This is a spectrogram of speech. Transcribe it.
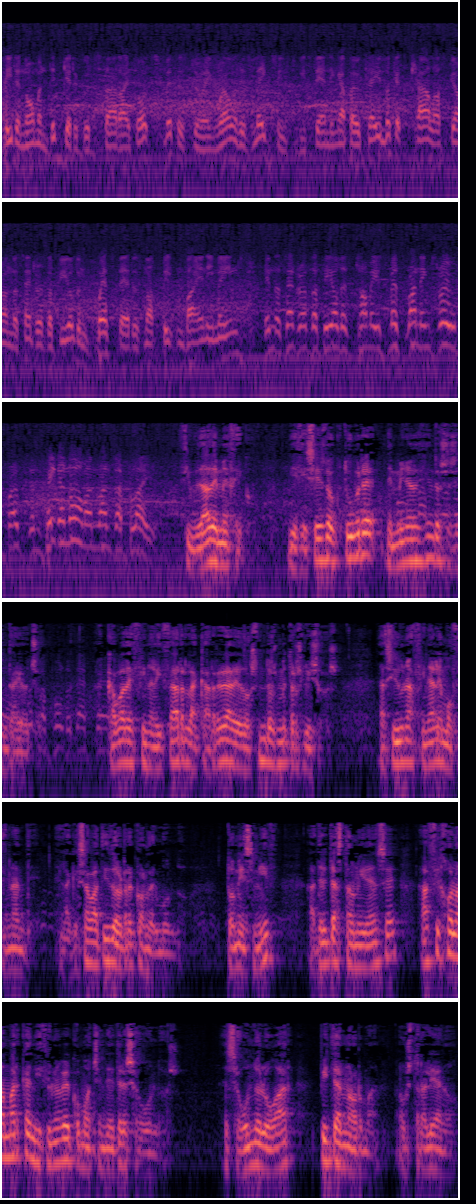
Peter Norman did get a good start, I thought. Smith is doing well. His leg seems to be standing up okay. Look at Carlos go in the of the field, and is not beaten by any means. In the of the field is Tommy Smith running through. Peter Norman runs a play. Ciudad de México, 16 de octubre de 1968. Acaba de finalizar la carrera de 200 metros lisos. Ha sido una final emocionante, en la que se ha batido el récord del mundo. Tommy Smith, atleta estadounidense, ha fijado la marca en 19,83 segundos. En segundo lugar, Peter Norman, australiano,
